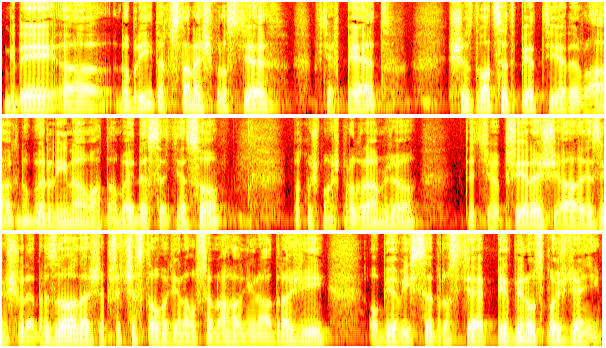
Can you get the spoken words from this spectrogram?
kdy uh, dobrý, tak vstaneš prostě v těch pět, 6.25 ti jede vlak do Berlína, má tam být 10 něco, pak už máš program, že jo? Teď přijedeš a jezdím všude brzo, takže před 6 hodinou jsem na hlavním nádraží, objevíš se prostě pět minut spoždění.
